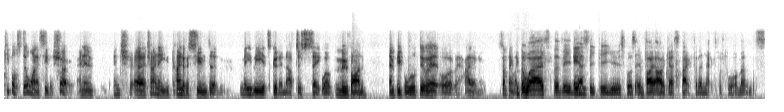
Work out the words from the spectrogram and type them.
people still want to see the show. And in in Ch- uh, China, you kind of assume that maybe it's good enough to say, "Well, move on," and people will do it, or I don't know, something like The that. words the v, the In- SVP used was invite our guests back for the next performance.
